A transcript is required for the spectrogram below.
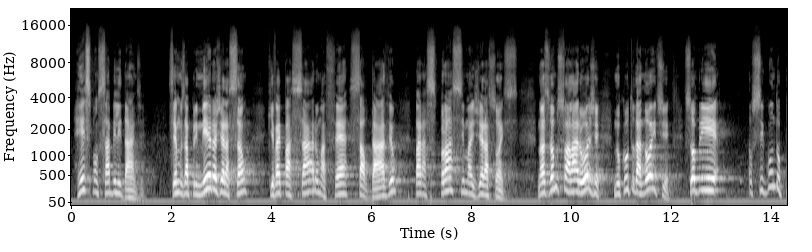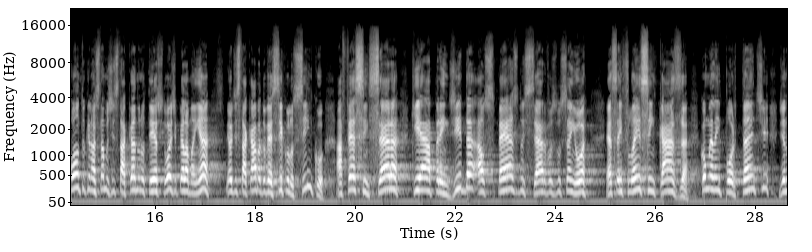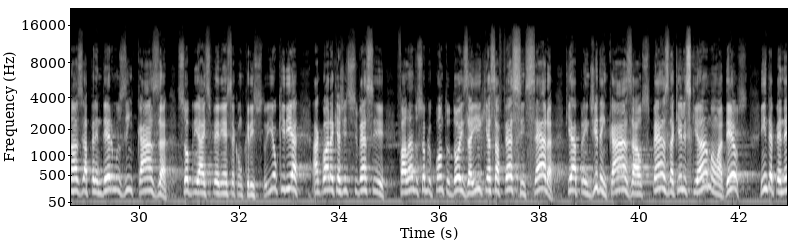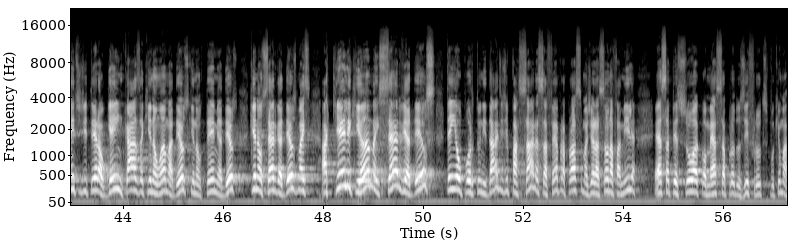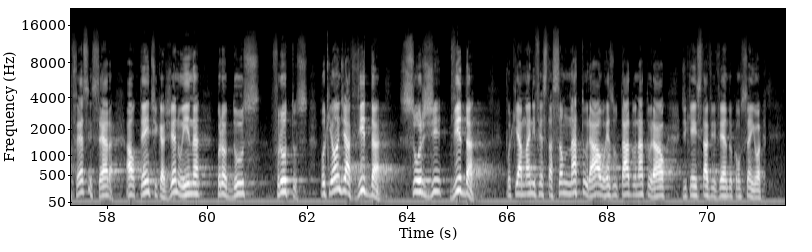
responsabilidade Sermos a primeira geração que vai passar uma fé saudável para as próximas gerações. Nós vamos falar hoje, no culto da noite, sobre o segundo ponto que nós estamos destacando no texto. Hoje pela manhã, eu destacava do versículo 5, a fé sincera que é aprendida aos pés dos servos do Senhor essa influência em casa, como ela é importante de nós aprendermos em casa sobre a experiência com Cristo. E eu queria agora que a gente estivesse falando sobre o ponto 2 aí, que essa fé sincera, que é aprendida em casa, aos pés daqueles que amam a Deus, independente de ter alguém em casa que não ama a Deus, que não teme a Deus, que não serve a Deus, mas aquele que ama e serve a Deus tem a oportunidade de passar essa fé para a próxima geração na família, essa pessoa começa a produzir frutos, porque uma fé sincera, autêntica, genuína, produz frutos. Porque onde há vida, surge vida porque a manifestação natural, o resultado natural de quem está vivendo com o Senhor.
